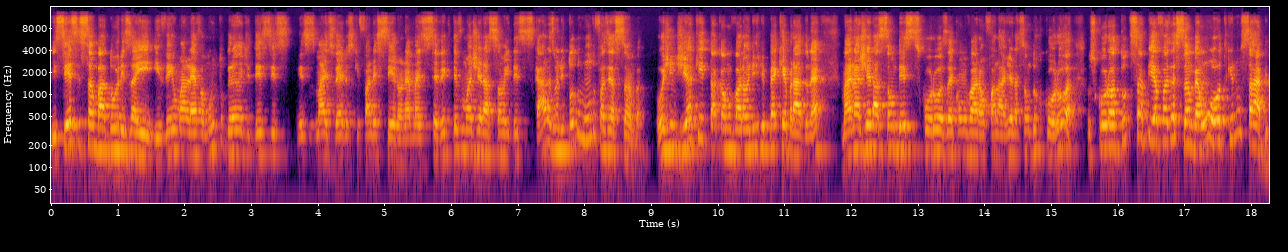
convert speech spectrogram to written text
E se esses sambadores aí, e veio uma leva muito grande desses, desses mais velhos que faleceram, né? Mas você vê que teve uma geração aí desses caras onde todo mundo fazia samba. Hoje em dia aqui tá como varão de pé quebrado, né? Mas na geração desses coroas aí, como o varão falar, a geração do coroa, os coroa tudo sabia fazer samba, é um ou outro que não sabe.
